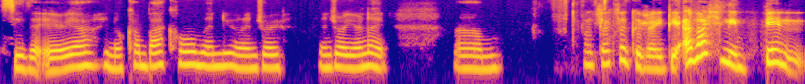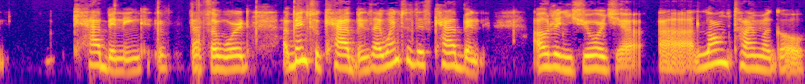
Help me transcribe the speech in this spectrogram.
see the area you know come back home and you know enjoy enjoy your night. Um well, that's a good idea. I've actually been cabining if that's a word i've been to cabins i went to this cabin out in georgia uh, a long time ago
